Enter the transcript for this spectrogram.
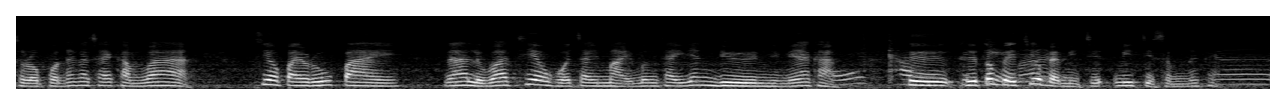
สุรพลท่านก็ใช้คำว่า เที่ยวไปรู้ไปนะหรือว่าเที่ยวหัวใจใหม่เมืองไทยยั่งยืนอย่างเนี้ยค่ะโอ้คำคือคือต้องไปเก๋มากเที่ยวแบบมีจิตมีจิตสำนึกอะเออ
